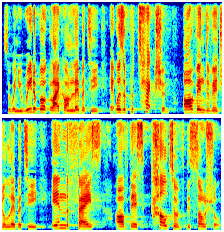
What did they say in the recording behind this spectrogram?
So when you read a book like On Liberty, it was a protection of individual liberty in the face of this cult of the social,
